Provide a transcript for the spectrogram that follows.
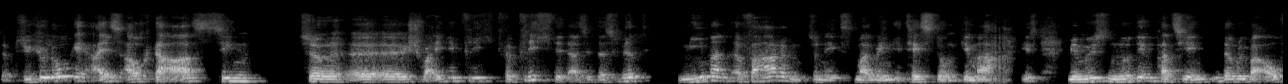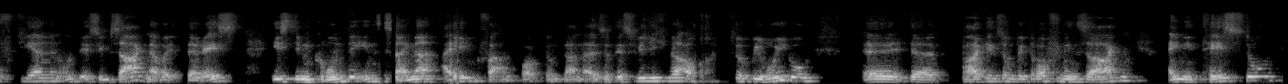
der Psychologe als auch der Arzt sind zur äh, äh, Schweigepflicht verpflichtet. Also das wird niemand erfahren zunächst mal, wenn die Testung gemacht ist. Wir müssen nur den Patienten darüber aufklären und es ihm sagen, aber der Rest ist im Grunde in seiner Eigenverantwortung dann. Also das will ich nur auch zur Beruhigung äh, der Parkinson-Betroffenen sagen. Eine Testung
